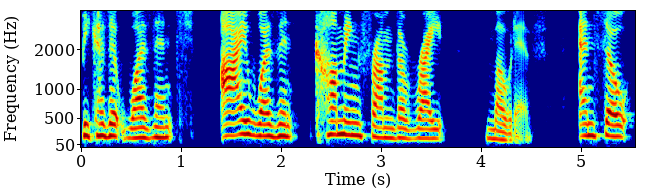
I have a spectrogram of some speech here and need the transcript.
because it wasn't, I wasn't coming from the right motive. And so,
